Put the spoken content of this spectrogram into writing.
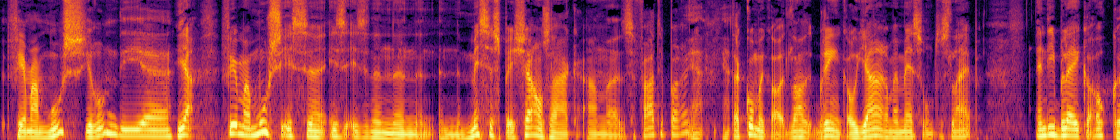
firma Moes, Jeroen, die... eh, Ja, firma Moes is, eh, is, is een, een, een, een messen speciaalzaak aan het Safati Park. ja, ja. Daar kom ik al, breng ik al jaren mijn messen om te slijpen. En die bleken ook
